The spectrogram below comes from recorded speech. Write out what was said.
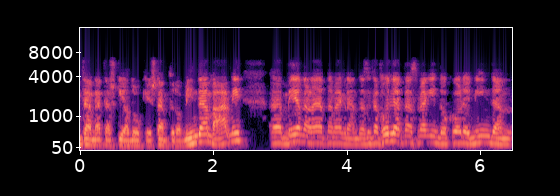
internetes kiadók és nem tudom, minden, bármi, miért ne lehetne megrendezni? Tehát hogy lehetne ezt megindokolni, hogy minden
